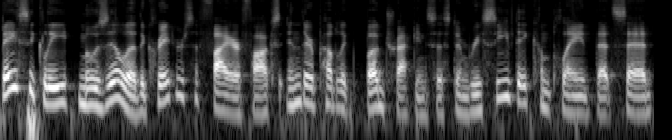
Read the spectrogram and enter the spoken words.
Basically, Mozilla, the creators of Firefox, in their public bug tracking system, received a complaint that said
